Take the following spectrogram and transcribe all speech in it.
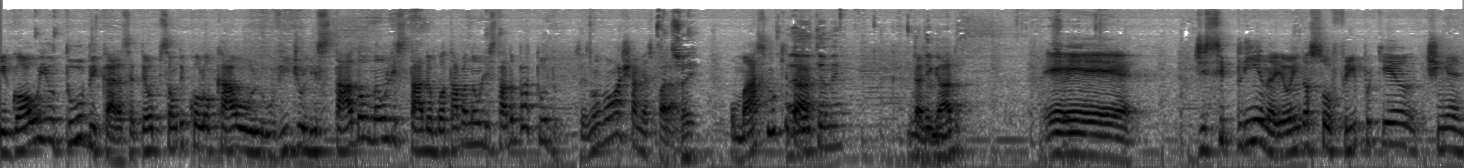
Igual o YouTube, cara, você tem a opção de colocar o, o, vídeo listado ou não listado. Eu botava não listado para tudo. Vocês não vão achar minhas paradas. Isso aí. O máximo que é, dá. É, eu também. Tá ligado? Também. É. Disciplina, eu ainda sofri porque eu tinha,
